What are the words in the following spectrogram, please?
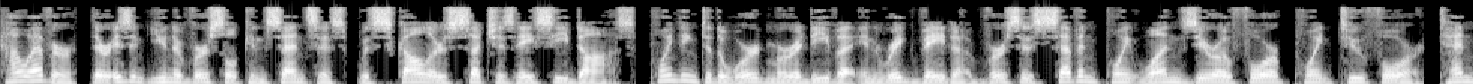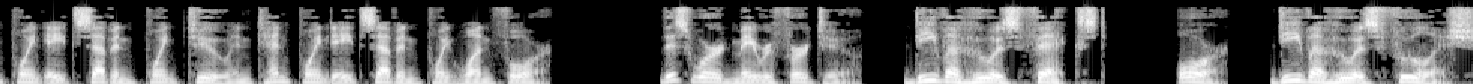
However, there isn't universal consensus, with scholars such as A. C. Das, pointing to the word Muradeva in Rig Veda verses 7.104.24, 10.87.2 and 10.87.14. This word may refer to, "...deva who is fixed", or "...deva who is foolish",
